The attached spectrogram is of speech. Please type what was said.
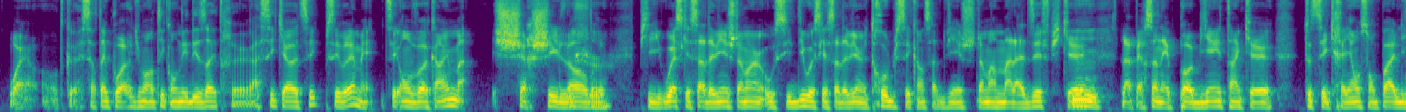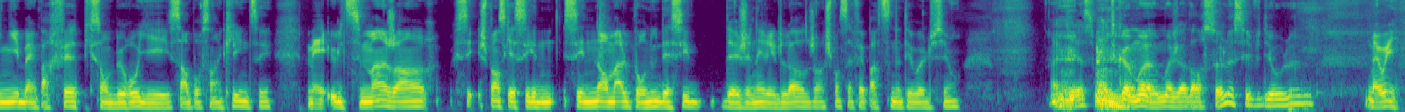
ouais, en tout cas, certains pourraient argumenter qu'on est des êtres euh, assez chaotiques, c'est vrai, mais on va quand même chercher l'ordre. Puis où est-ce que ça devient justement un OCD, où est-ce que ça devient un trouble, c'est quand ça devient justement maladif, puis que hmm. la personne n'est pas bien tant que tous ses crayons sont pas alignés bien parfaits, puis que son bureau il est 100% clean, tu sais. Mais ultimement, genre, je pense que c'est normal pour nous d'essayer de générer de l'ordre, genre, je pense que ça fait partie de notre évolution. en tout cas, moi, moi j'adore ça, là, ces vidéos-là. Ben oui.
